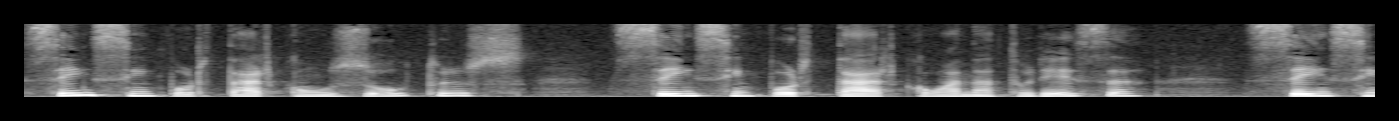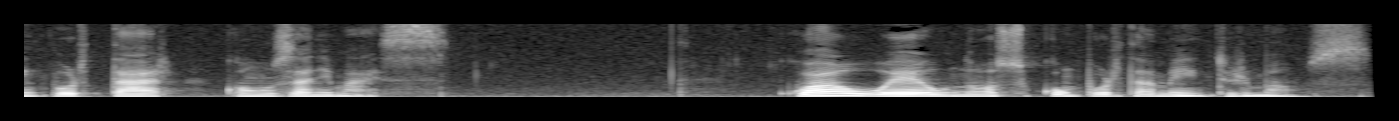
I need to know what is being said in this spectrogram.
sem se importar com os outros, sem se importar com a natureza, sem se importar com os animais. Qual é o nosso comportamento, irmãos?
